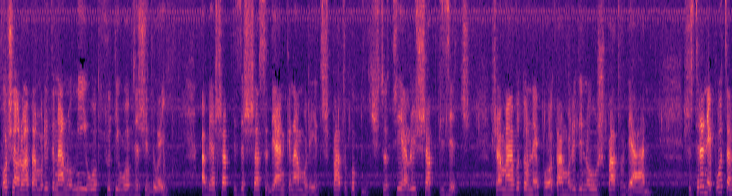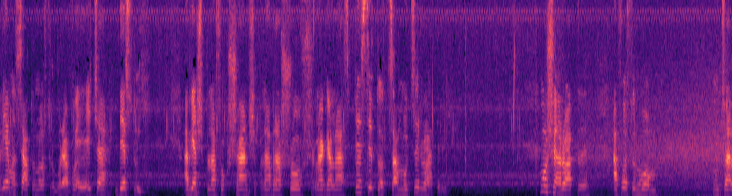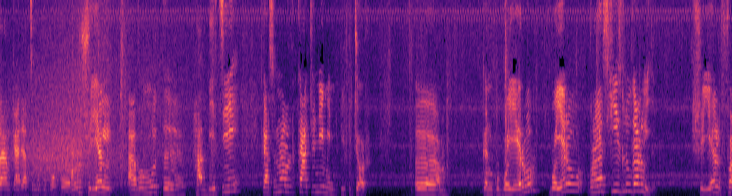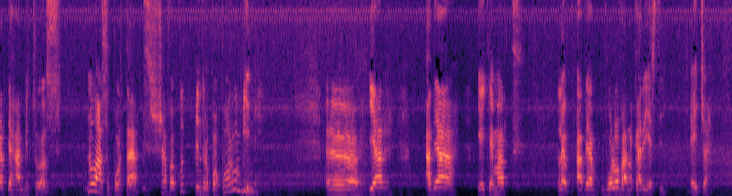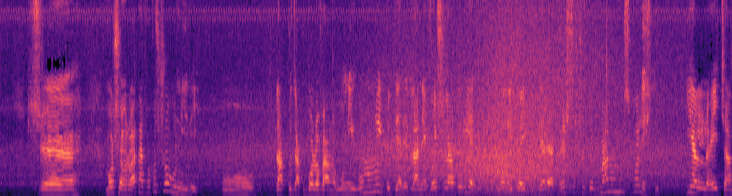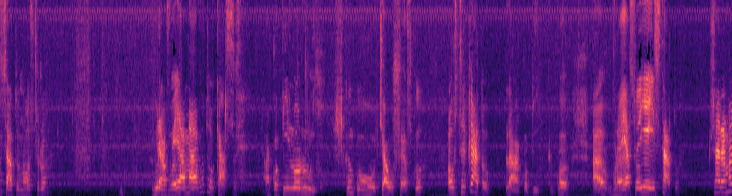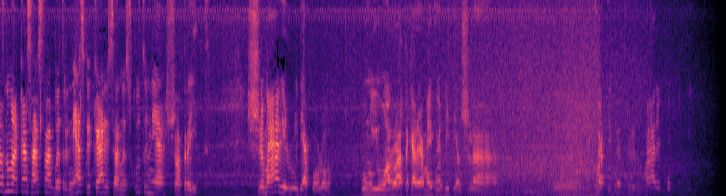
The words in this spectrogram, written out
Moșul Roat a murit în anul 1882. Avea 76 de ani când a murit și patru copii și soția lui 70. Și am mai avut un nepot, a murit din 94 de ani și strănepoți avem în satul nostru Guravoi aici, destui. Avem și pe la Focșan, și pe la Brașov, și la Galas, peste tot, s-au mulțit roatele. Moșul Roat a fost un om un țăran care a ținut cu poporul și el a avut mult uh, ambiții ca să nu-l cace nimeni pe picior. Uh, când cu boierul, boierul vrea să fie sluga lui. Și el, foarte ambițios, nu a suportat și a făcut pentru popor un bine. Uh, iar avea, i-a chemat, avea bolovanul care este aici. Și Moșul Roat a făcut și o unire cu, la Cuza cu Bolovanul. Unii, unul nu-i putere, la nevoie și la durere. Unii doi puterea crește și dușmanul nu sporește. El aici, în satul nostru, Guravoie, a mai avut o casă a copiilor lui. Și când cu Ceaușescu au stricat-o la copii, că vroia să o iei statul. Și a rămas numai casa asta bătrânească care s-a născut în ea și a trăit. Și mai are rude acolo, unul Ion Roată, care a mai vorbit el și la uh, foarte bătrân, mare copil.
